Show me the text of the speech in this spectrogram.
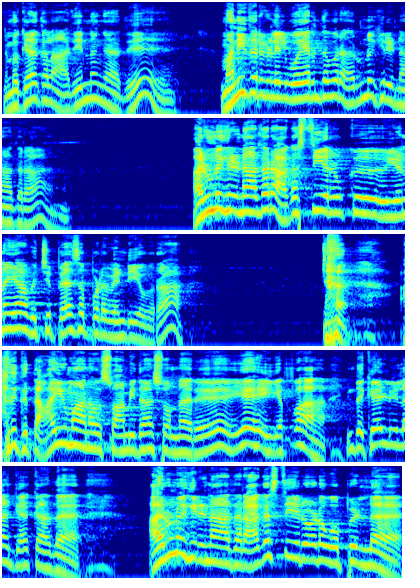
நம்ம கேட்கலாம் அது என்னங்க அது? மனிதர்களில் உயர்ந்தவர் அருணகிரிநாதரா? அருணகிரிநாதர் அகஸ்தியருக்கு இணையா வச்சு பேசப்பட வேண்டியவரா? அதுக்கு தாயுமானவ சுவாமி தான் சொன்னாரு. ஏய் எப்பா இந்த கேள்வியெல்லாம் கேட்காத. அருணகிரிநாதர் அகஸ்தியரோட ஒப்பிடல.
